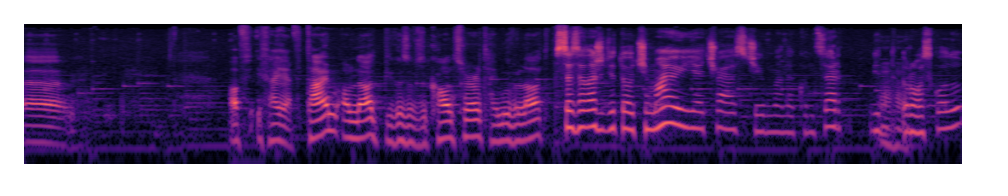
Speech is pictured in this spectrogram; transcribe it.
Uh, of if I have time or not because of the concert, I move a lot. Все залежить від того, чи маю я час, чи в мене концерт. від розкладу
